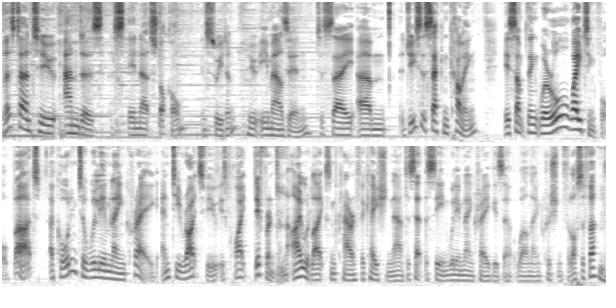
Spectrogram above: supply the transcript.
Let's turn to Anders in uh, Stockholm in Sweden who emails in to say um, Jesus' second coming is something we're all waiting for, but according to William Lane Craig, N.T. Wright's view is quite different, and I would like some clarification. Now, to set the scene, William Lane Craig is a well known Christian philosopher mm.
